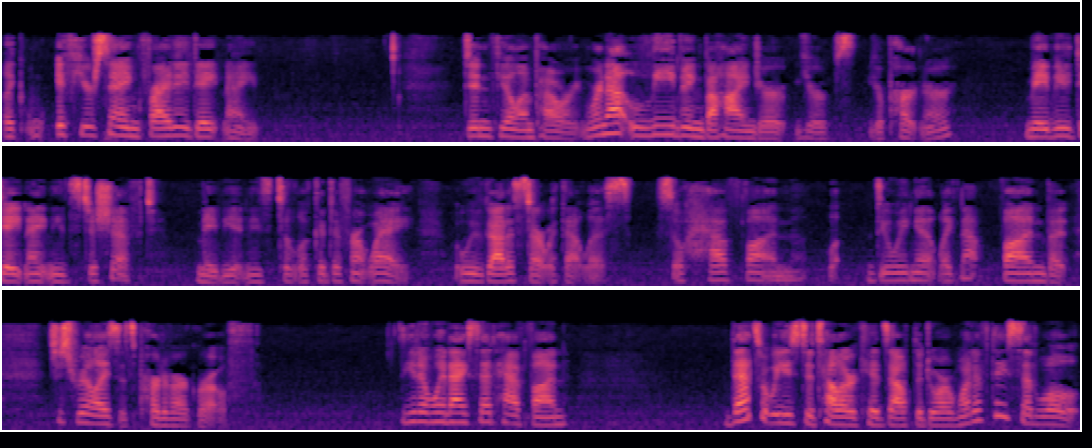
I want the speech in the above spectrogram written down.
Like if you're saying Friday date night, didn't feel empowering. We're not leaving behind your your your partner. Maybe date night needs to shift. Maybe it needs to look a different way. But we've got to start with that list. So have fun doing it, like not fun, but just realize it's part of our growth. You know, when I said have fun, that's what we used to tell our kids out the door. What if they said, "Well,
